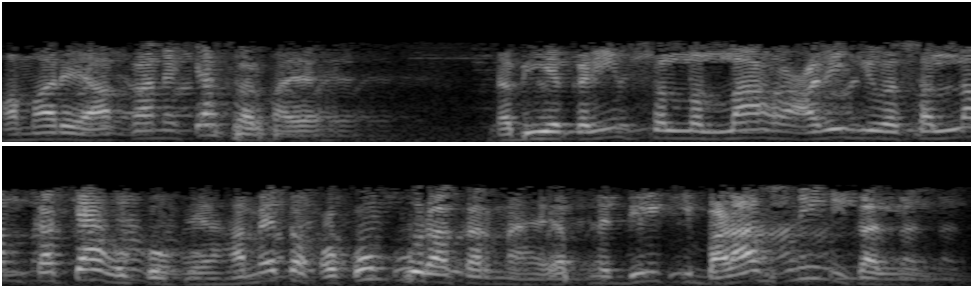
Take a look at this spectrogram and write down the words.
ہمارے آقا نے کیا فرمایا ہے؟ نبی کریم صلی اللہ علیہ وسلم کا کیا حکم ہے؟ ہمیں تو حکم پورا کرنا ہے، اپنے دل کی بڑاس نہیں نکالنی۔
